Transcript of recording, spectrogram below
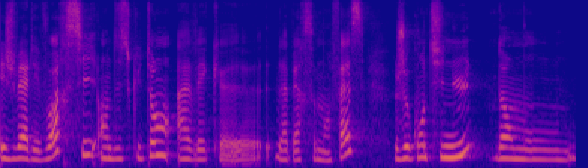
et je vais aller voir si, en discutant avec euh, la personne en face, je continue dans, mon,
